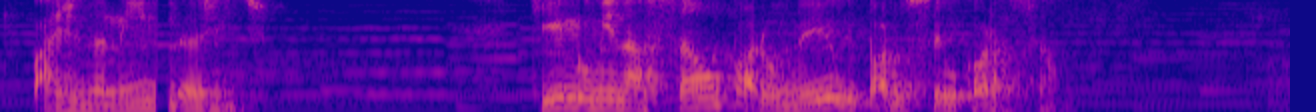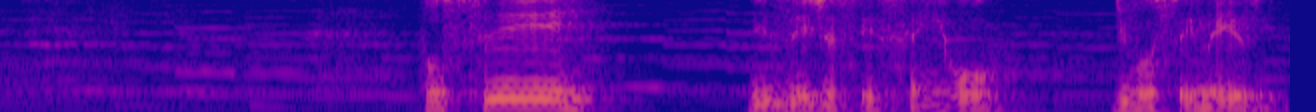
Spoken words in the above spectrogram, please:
Que página linda, gente. Que iluminação para o meu e para o seu coração. Você deseja ser senhor de você mesmo?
